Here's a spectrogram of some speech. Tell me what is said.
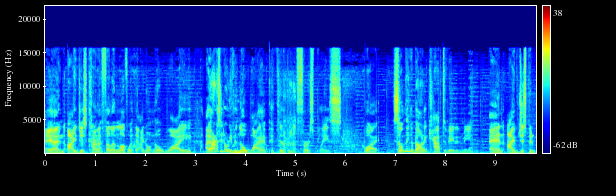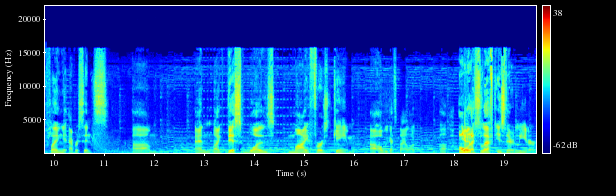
and I just kind of fell in love with it. I don't know why. I honestly don't even know why I picked it up in the first place, but something about it captivated me, and I've just been playing it ever since. Um, and like this was my first game. Uh, oh, we got some dialogue. Uh, all Yeah. that's left is their leader.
